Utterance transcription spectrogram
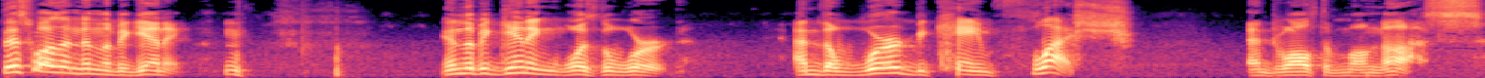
This wasn't in the beginning. in the beginning was the Word. And the Word became flesh and dwelt among us.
